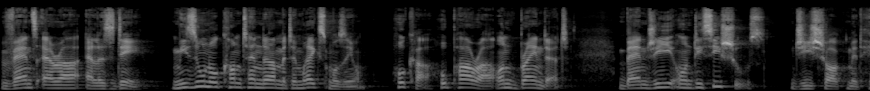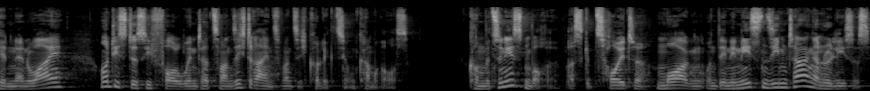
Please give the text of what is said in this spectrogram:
Vans Era LSD, Mizuno Contender mit dem Rex Museum, Hooker, Hupara und Braindead, Banji und DC Shoes, G-Shock mit Hidden NY und die Stussy Fall Winter 2023 Kollektion kam raus. Kommen wir zur nächsten Woche. Was gibt's heute, morgen und in den nächsten sieben Tagen an Releases?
